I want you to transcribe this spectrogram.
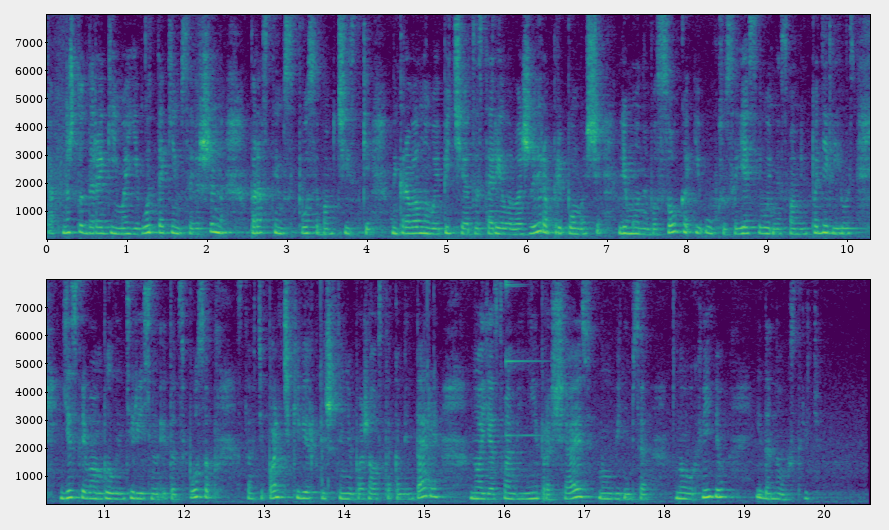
Так, ну что, дорогие мои, вот таким совершенно простым способом чистки микроволновой печи от застарелого жира при помощи лимонного сока и уксуса я сегодня с вами поделилась. Если вам был интересен этот способ, ставьте пальчики вверх, пишите мне, пожалуйста, комментарии. Ну а я с вами не прощаюсь, мы увидимся в новых видео и до новых встреч!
